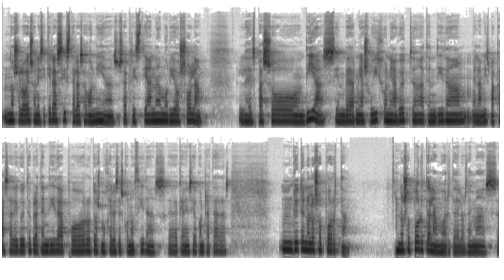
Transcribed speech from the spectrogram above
No solo eso, ni siquiera asiste a las agonías. O sea, Christiane murió sola les pasó días sin ver ni a su hijo ni a Goethe, atendida en la misma casa de Goethe, pero atendida por dos mujeres desconocidas eh, que habían sido contratadas. Mm, Goethe no lo soporta, no soporta la muerte de los demás, eh,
